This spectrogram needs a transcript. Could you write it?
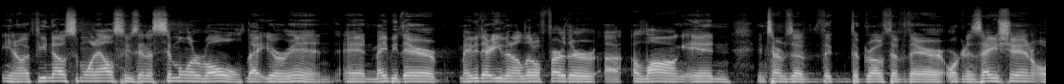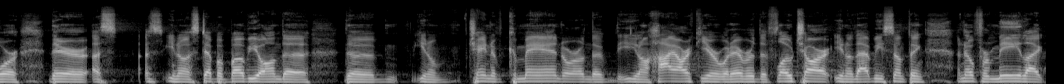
you know, if you know someone else who's in a similar role that you're in, and maybe they're maybe they're even a little further uh, along in in terms of the the growth of their organization, or they're a, a, you know a step above you on the the you know chain of command or on the you know hierarchy or whatever the flow chart. You know, that'd be something. I know for me, like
